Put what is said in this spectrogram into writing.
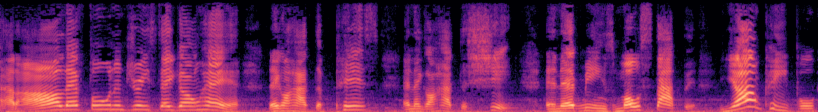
Out of all that food and drinks they gonna have, they gonna have to piss and they gonna have to shit. And that means most stopping. Young people,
